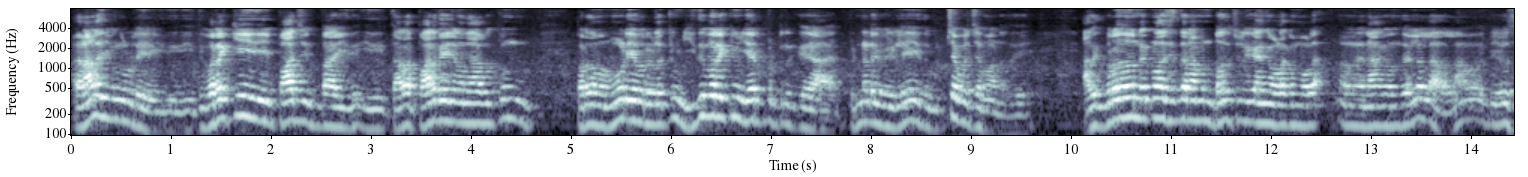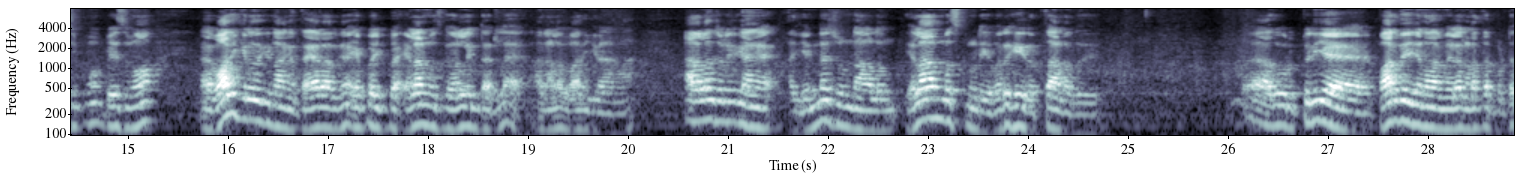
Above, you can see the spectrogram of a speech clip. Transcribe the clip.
அதனால் இவங்களுடைய இது இதுவரைக்கும் பாஜி பா- இது இது தர பாரதிய ஜனதாவுக்கும் பிரதமர் மோடி அவர்களுக்கும் இதுவரைக்கும் ஏற்பட்டிருக்க பின்னடைவுகளே இது உச்சபட்சமானது. அதுக்கு பிறகு நிர்மலா சீதாராமன் பதில் சொல்லியிருக்காங்க வழக்கம் போல். நாங்கள் வந்து இல்லை இல்லை அதெல்லாம் யோசிப்போம் பேசுவோம். வாதிக்கிறதுக்கு நாங்கள் தயாராக இருக்கோம். எப்போ இப்போ எலான் மஸ்க் வரலைன்ட்டார்ல அதனால் வாதிக்கிறாங்களாம். அதெல்லாம் சொல்லியிருக்காங்க. அது என்ன சொன்னாலும் எலான் மஸ்கினுடைய வருகை ரத்தானது. அது ஒரு பெரிய பாரதிய ஜனதா மேலே நடத்தப்பட்ட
